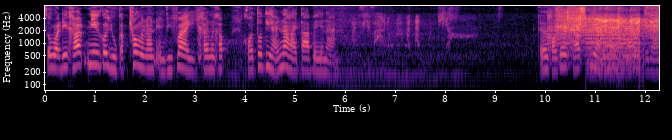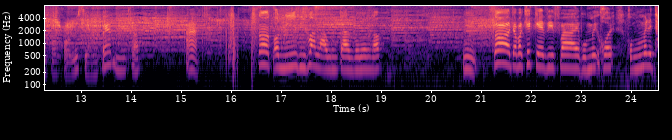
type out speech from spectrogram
สวัสดีครับ นี่ก็อยู่กับช่องนันแอนฟีฟาอีกครั้งนะครับ ขอโทษที่หายหน้าหายตาไปนานเออขอโทษครับที่หายหน้าหายตาไปนานขอขอลดเสียงแป๊บนึงครับ อะก็ตอนนี้ฟีฟ่าลาวงการไปแล้วครับ อืมก็จะมาแคสเกมฟรีไฟผมไม่ค่อยผมไม่ได้ท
